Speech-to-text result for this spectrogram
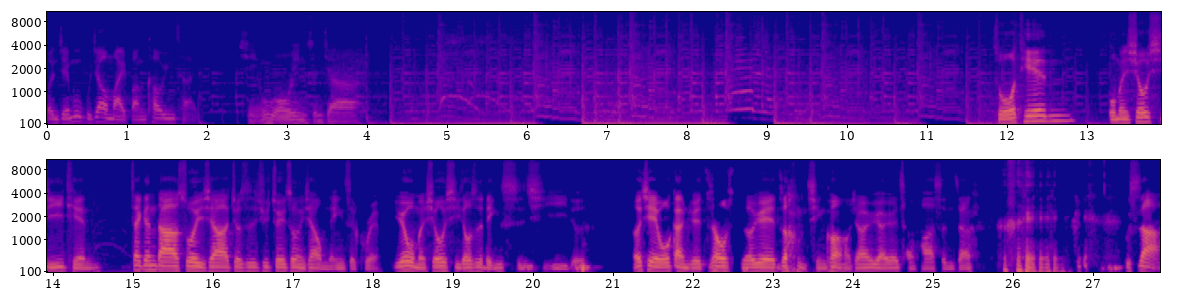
本节目不叫买房靠运财，请勿 all in 身家。昨天我们休息一天，再跟大家说一下，就是去追踪一下我们的 Instagram，因为我们休息都是临时起意的，而且我感觉之后十二月这种情况好像越来越常发生，这样。不是啊，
